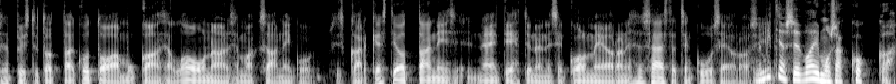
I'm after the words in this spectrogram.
se pystyt ottaa kotoa mukaan sen lounaan. Se maksaa niin kuin, siis karkeasti ottaen, niin näin tehtynä, niin sen kolme euroa, niin sä säästät sen kuusi euroa. No mitä jos se vaimo saa kokkaa?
